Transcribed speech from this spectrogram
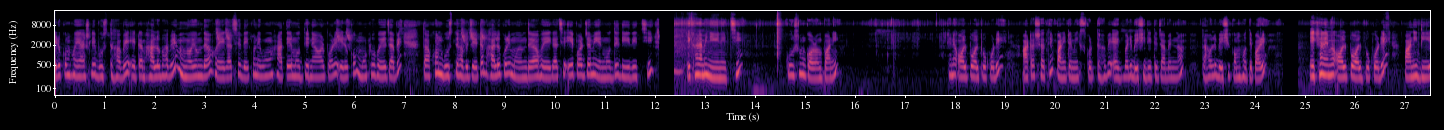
এরকম হয়ে আসলে বুঝতে হবে এটা ভালোভাবে ময়ম দেওয়া হয়ে গেছে। দেখুন এবং হাতের মধ্যে নেওয়ার পরে এরকম মুঠো হয়ে যাবে, তখন বুঝতে হবে যে এটা ভালো করে ময়ম দেওয়া হয়ে গেছে। এ পর্যায়ে আমি এর মধ্যে দিয়ে দিচ্ছি। এখানে আমি নিয়ে নিচ্ছি কুসুম গরম পানি। এখানে অল্প অল্প করে আটার সাথে পানিটা মিক্স করতে হবে। একবারে বেশি দিতে যাবেন না, তাহলে বেশি কম হতে পারে। এখানে আমি অল্প অল্প করে পানি দিয়ে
